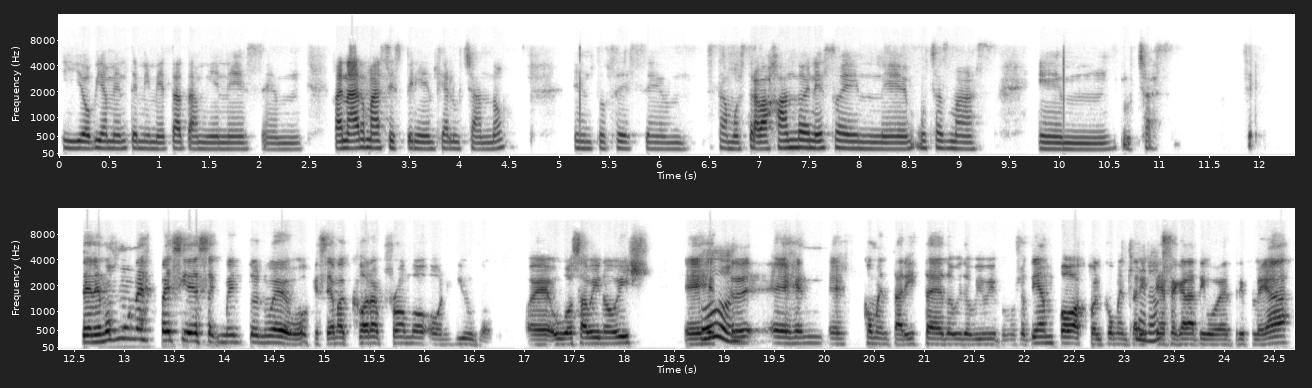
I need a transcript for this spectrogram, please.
y obviamente mi meta también es em, ganar más experiencia luchando. Entonces, em, estamos trabajando en eso en eh, muchas más em, luchas. Tenemos una especie de segmento nuevo que se llama Cut a Promo on Hugo. Eh, Hugo Sabinovich es, uh. es, comentarista de WWE por mucho tiempo, actual comentarista jefe creativo de AAA.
